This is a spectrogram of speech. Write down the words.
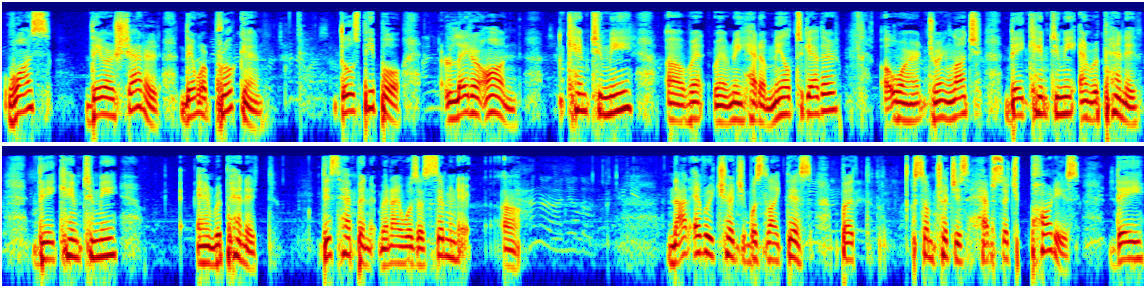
once, they are shattered, they were broken. Those people later on came to me uh, when, when we had a meal together or during lunch. They came to me and repented. They came to me and repented. This happened when I was a seminary. Uh, not every church was like this, but some churches have such parties. They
